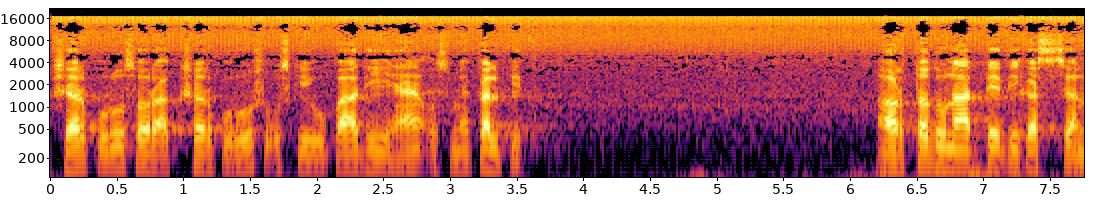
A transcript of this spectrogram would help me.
क्षर पुरुष और अक्षर पुरुष उसकी उपाधि है, उसमें कल्पित। और तदुनात्यति कश्चन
